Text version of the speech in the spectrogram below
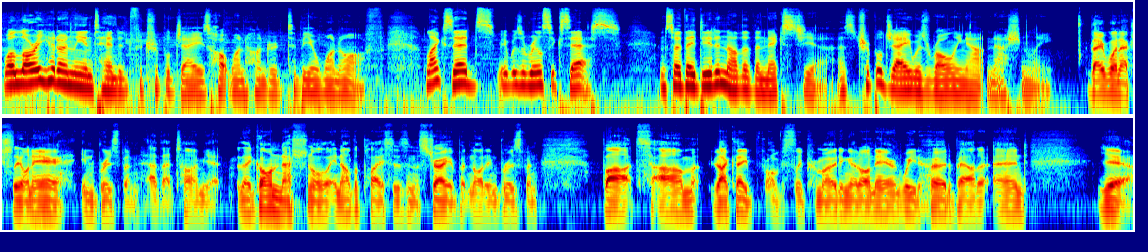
While Lawrie had only intended for Triple J's Hot 100 to be a one off, like Zed's, it was a real success. And so they did another the next year as Triple J was rolling out nationally. They weren't actually on air in Brisbane at that time yet. They'd gone national in other places in Australia, but not in Brisbane. But um, like they obviously promoting it on air, and we'd heard about it, and yeah,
